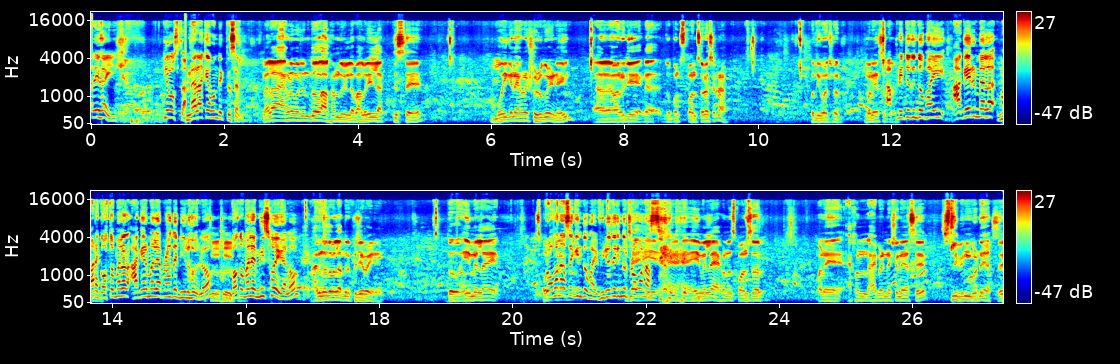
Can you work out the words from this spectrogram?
আরে ভাই কি অবস্থা? মেলা কেমন দেখতেছেন? মেলা এখনও পর্যন্ত আলহামদুলিল্লাহ ভালোই লাগতেছে। বই কেনা এখনও শুরু করি নাই। আর আমার যে একটা গোপন স্পন্সর আছে না প্রতি বছর মনে আছে আপনি তো কিন্তু ভাই আগের মেলা মানে গত মেলার আগের মেলায় আপনার সাথে ডিল হইল। গত মেলায় মিস হয়ে গেল। আমি গতবেলা আপনার খুঁজে পাইনি তো এই মেলায় প্রমাণ আছে কিন্তু ভাই ভিডিওতে কিন্তু আচ্ছা, প্রমাণ আছে। হ্যাঁ, হ্যাঁ, এই মেলা এখনও স্পন্সর মানে এখন হাইবারনেশনে আছে স্লিপিং বোর্ডে আছে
